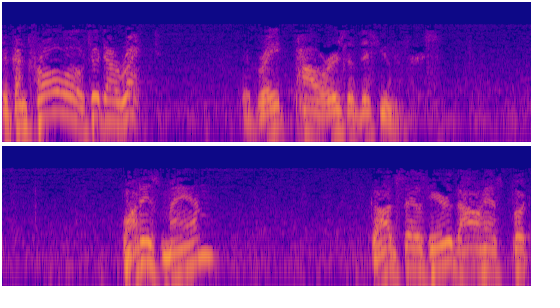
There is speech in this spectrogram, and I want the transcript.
to control, to direct the great powers of this universe. What is man? God says here, Thou hast put,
